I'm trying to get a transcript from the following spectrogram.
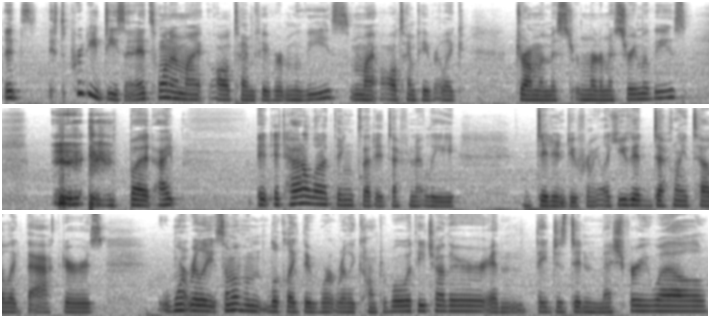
it's it's pretty decent. It's one of my all time favorite movies. My all time favorite like drama mystery murder mystery movies. but I, it it had a lot of things that it definitely didn't do for me. Like you could definitely tell like the actors weren't really some of them looked like they weren't really comfortable with each other and they just didn't mesh very well.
